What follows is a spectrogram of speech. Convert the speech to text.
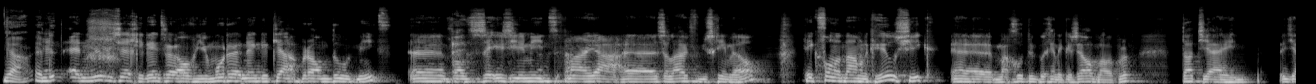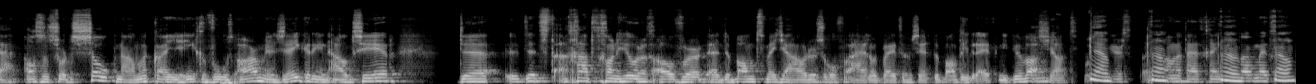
ja en, en, en, nu zeg je dit weer over je moeder en denk ik, ja Bram, doe het niet. Uh, want ze is hier niet, maar ja, uh, ze luistert misschien wel. Ik vond het namelijk heel chic, uh, maar goed, nu begin ik er zelf over. Dat jij, ja, als een soort soap namelijk, kan je in gevoelsarm en zeker in oud zeer de, het gaat het gewoon heel erg over de band met je ouders, of eigenlijk beter gezegd, de band die er even niet meer was. Je had voor ja. eerst ja. lange tijd geen contact met ja.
